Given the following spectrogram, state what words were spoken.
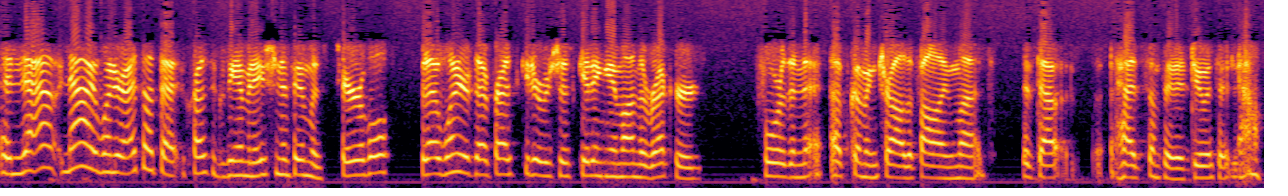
And now, now I wonder. I thought that cross examination of him was terrible, but I wonder if that prosecutor was just getting him on the record for the upcoming trial the following month. If that had something to do with it now,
